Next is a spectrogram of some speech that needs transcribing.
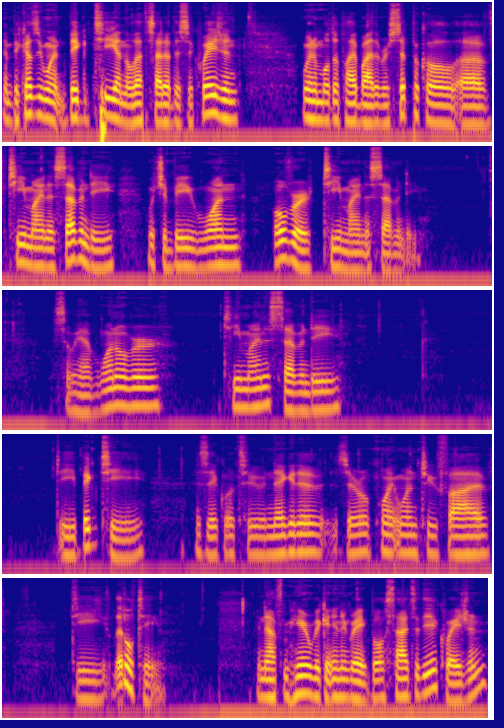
And because we want big T on the left side of this equation, we're going to multiply by the reciprocal of t minus 70, which would be 1 over t minus 70. So we have 1 over t minus 70 d big T is equal to negative 0.125 d little t. And now from here we can integrate both sides of the equation.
